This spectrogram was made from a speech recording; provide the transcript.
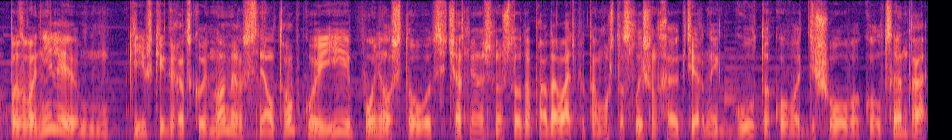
позвонили, киевский городской номер, снял трубку и понял, что вот сейчас мне начнут что-то продавать, потому что слышен характерный гул такого дешевого колл-центра.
